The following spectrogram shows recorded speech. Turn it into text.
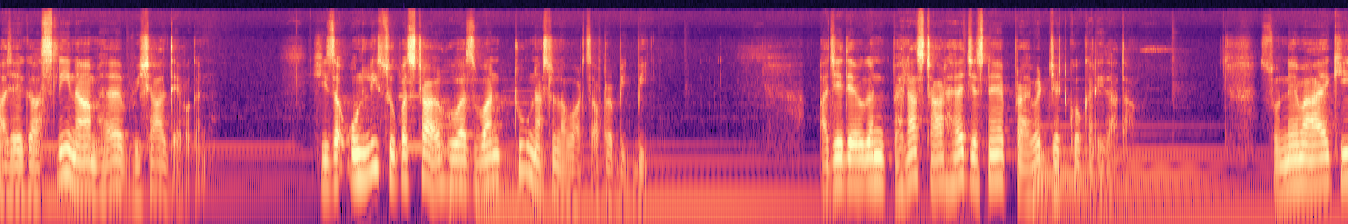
अजय का असली नाम है Vishal Devgan. He is the only superstar who has won two national awards after big B Ajay Devgan पहला स्टार है जिसने प्राइवेट जेट को खरीदा था। सुनने में आया कि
